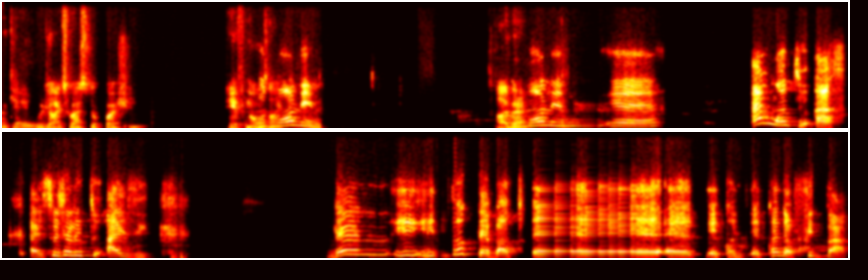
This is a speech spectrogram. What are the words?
Okay, would you like to ask a question? If not, good morning. Good morning. Yeah, I want to ask, especially to Isaac. Then he, he talked about uh, uh, a, a, a, a kind of feedback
